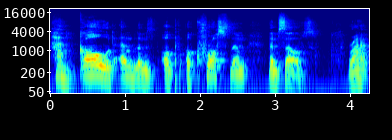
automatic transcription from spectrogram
had gold emblems across them themselves right?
